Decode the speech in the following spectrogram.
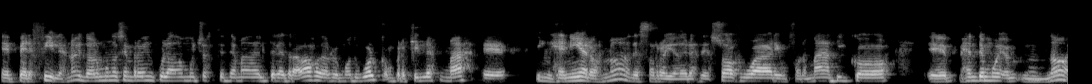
eh, perfiles, ¿no? Y todo el mundo siempre ha vinculado mucho este tema del teletrabajo, del remote work, con perfiles más eh, ingenieros, ¿no? Desarrolladores de software, informáticos, gente muy, ¿no?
